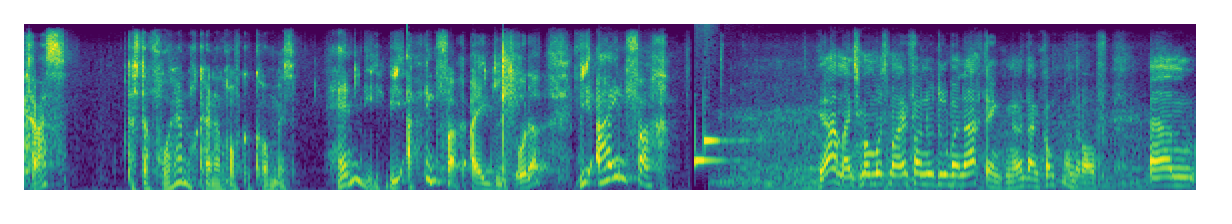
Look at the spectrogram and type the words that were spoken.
Krass, dass da vorher noch keiner drauf gekommen ist. Handy, wie einfach eigentlich, oder? Wie einfach. Ja, manchmal muss man einfach nur drüber nachdenken, ne? dann kommt man drauf. Ähm,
